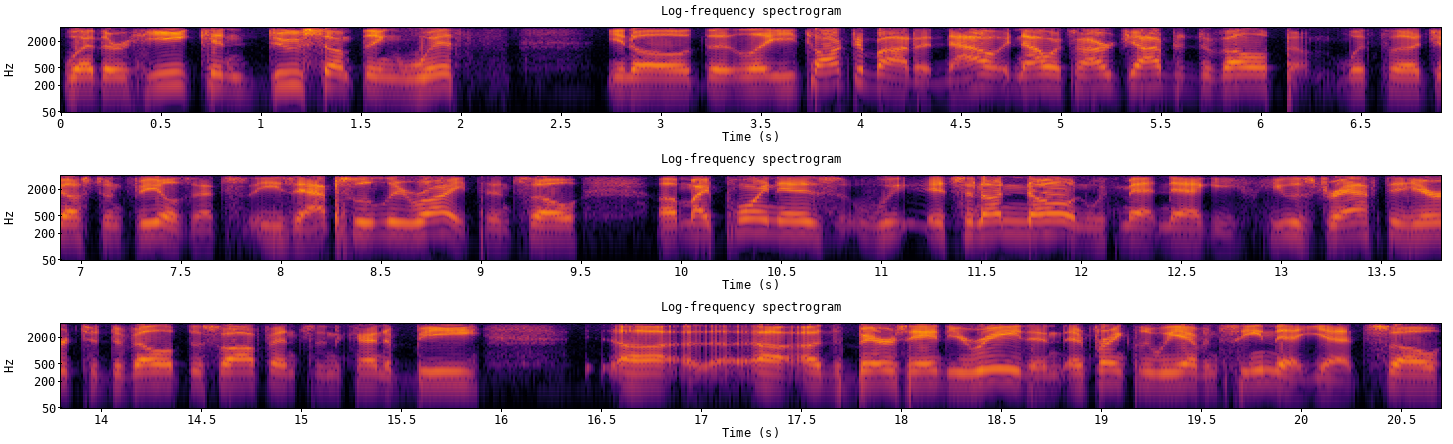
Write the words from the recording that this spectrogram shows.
whether he can do something with you know the he talked about it. Now now it's our job to develop him with uh, Justin Fields. That's he's absolutely right. And so uh, my point is we it's an unknown with Matt Nagy. He was drafted here to develop this offense and kind of be uh, uh, uh, the Bears Andy Reid, and, and frankly, we haven't seen that yet. So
